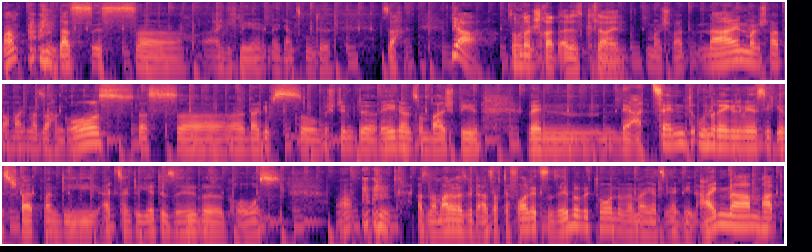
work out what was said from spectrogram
Ja, das ist äh, eigentlich eine, eine ganz gute Sache. Ja, Und man schreibt alles klein. man schreibt, nein, man schreibt auch manchmal Sachen groß. Das, äh, da gibt es so bestimmte Regeln, zum Beispiel, wenn der Akzent unregelmäßig ist, schreibt man die akzentuierte Silbe groß. Ja. Also normalerweise wird alles auf der vorletzten Silbe betont und wenn man jetzt irgendwie einen Eigennamen hat,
